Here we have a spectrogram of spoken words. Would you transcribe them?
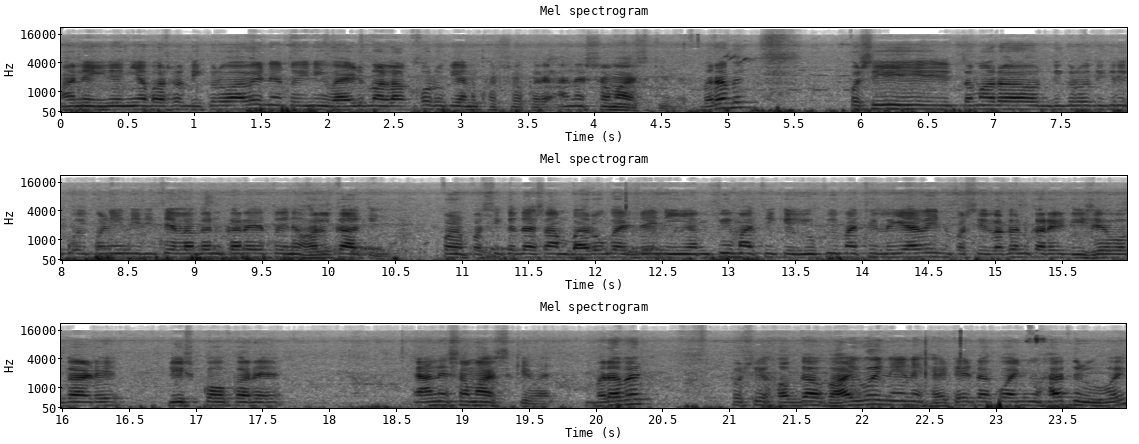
અને એને અહીંયા પાછો દીકરો આવે ને તો એની વાઇડમાં લાખો રૂપિયાનો ખર્ચો કરે અને સમાજ કહેવાય. બરાબર? પછી તમારો દીકરો દીકરી કોઈ પણ એની રીતે લગ્ન કરે તો એને હલકા કહે. પણ પછી કદાચ આમ બારોબાર જઈને એમપીમાંથી કે યુપીમાંથી લઈ આવીને પછી લગ્ન કરે, ડીજે વગાડે, ડિસ્કો કરે. આને સમાજ કહેવાય. બરાબર? પછી હગા ભાઈ હોય ને એને હેઠે ટકવાનું હાદરું હોય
